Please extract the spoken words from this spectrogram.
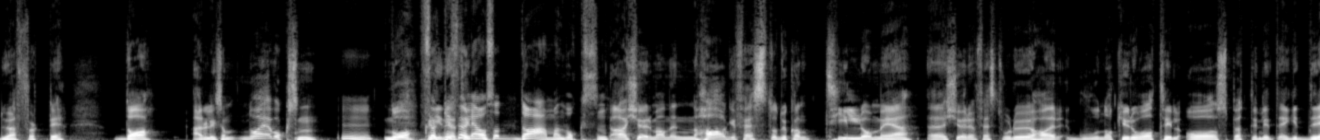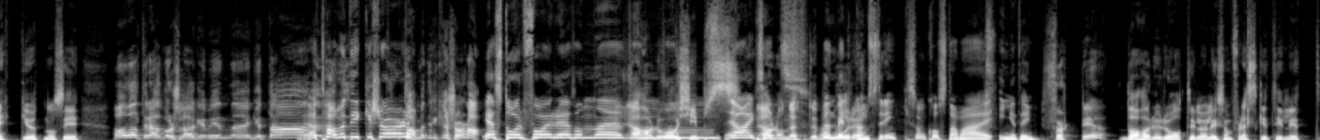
Du er 40. Da er du liksom Nå er jeg voksen. Mm. Nå 40 jeg føler jeg også Da er man voksen. Da kjører man en hagefest, og du kan til og med uh, kjøre en fest hvor du har god nok råd til å spytte inn litt eget drikke uten å si 'Halla, 30-årslaget min, eh, gutta!' Ja, ta med drikke sjøl! Ta med drikke sjøl, da! Jeg står for uh, sånn, sånn Jeg har noen noe sånn- chips, Ja, jeg har noen nøtter på en bordet. velkomstdrink som kosta meg ingenting. 40, da har du råd til å liksom fleske til litt.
